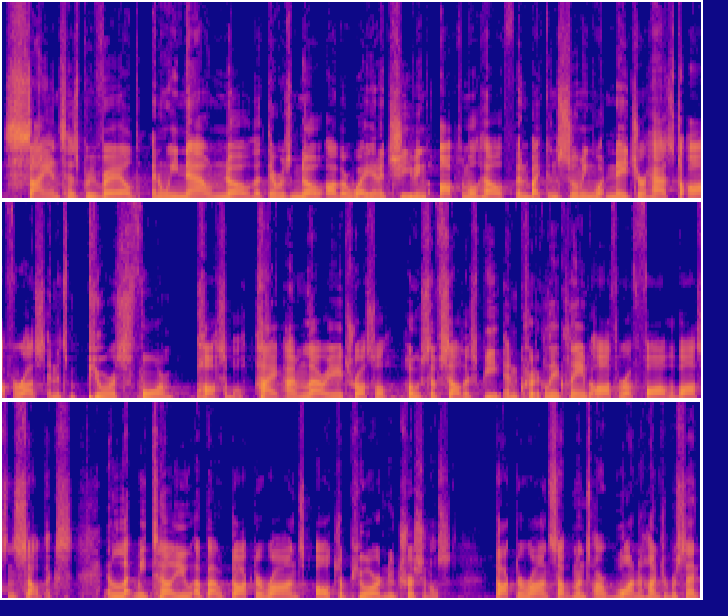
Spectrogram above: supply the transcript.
science has prevailed, and we now know that there is no other way in achieving optimal health than by consuming what nature has to offer us in its purest form possible. Hi, I'm Larry H. Russell, host of Celtics Beat and critically acclaimed author of Fall of the Boston Celtics. And let me tell you about Dr. Ron's Ultra Pure Nutritionals. Dr. Ron's supplements are 100%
